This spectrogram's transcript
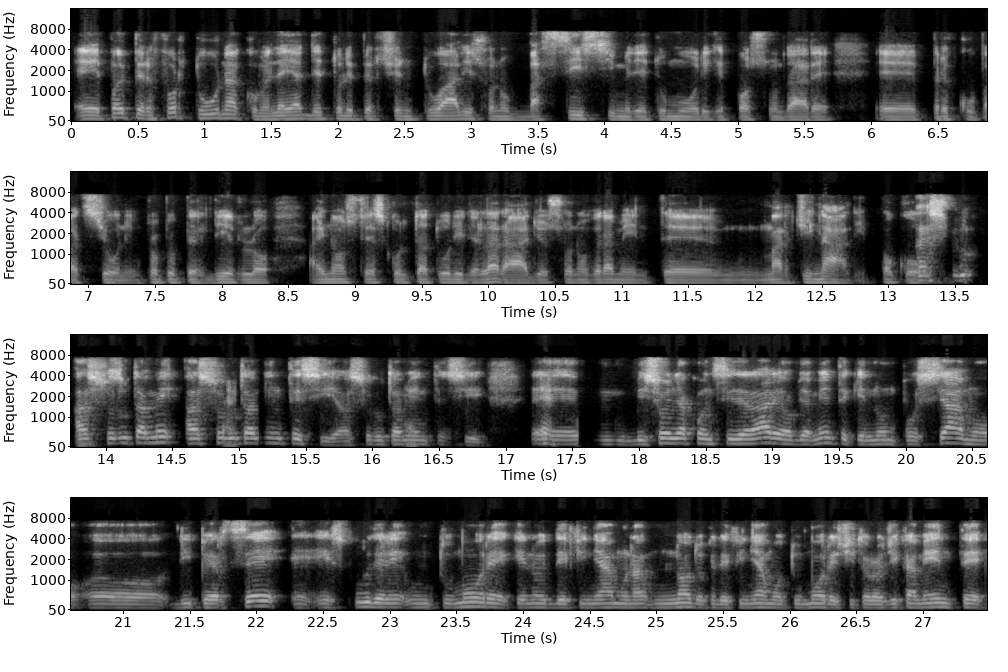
E poi per fortuna, come lei ha detto, le percentuali sono bassissime dei tumori che possono dare eh, preoccupazioni, proprio per dirlo ai nostri ascoltatori della radio, sono veramente mm, marginali. Poco, Assolu- assolutamente, assolutamente eh. sì, assolutamente eh. sì. Eh, bisogna considerare ovviamente che non possiamo uh, di per sé eh, escludere un tumore che noi definiamo, una, un nodo che definiamo tumore citologicamente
